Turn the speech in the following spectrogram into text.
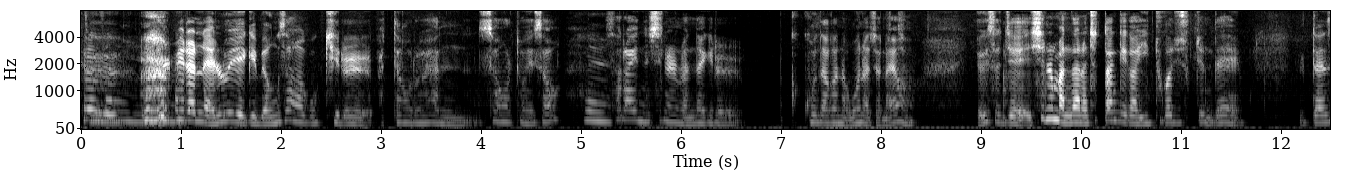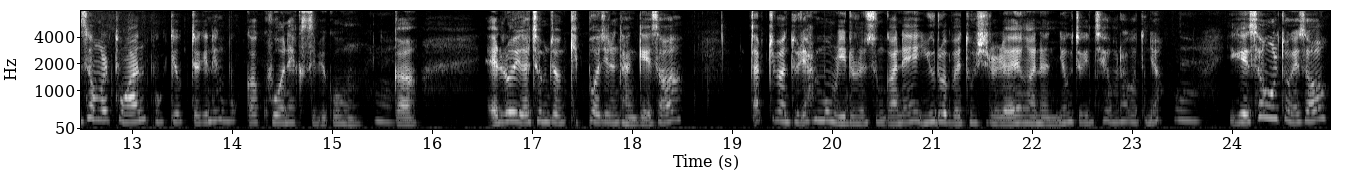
그런 그. 엘비라는 엘로이에게 명상하고 길을 바탕으로 한 성을 통해서 네. 살아있는 신을 만나기를 권하거나 원하잖아요. 여기서 이제 신을 만나는 첫 단계가 이 두 가지 숙제인데 일단 성을 통한 본격적인 행복과 구원의 학습이고 그러니까 엘로이가 점점 깊어지는 단계에서 짧지만 둘이 한 몸을 이루는 순간에 유럽의 도시를 여행하는 영적인 체험을 하거든요. 네. 이게 성을 통해서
